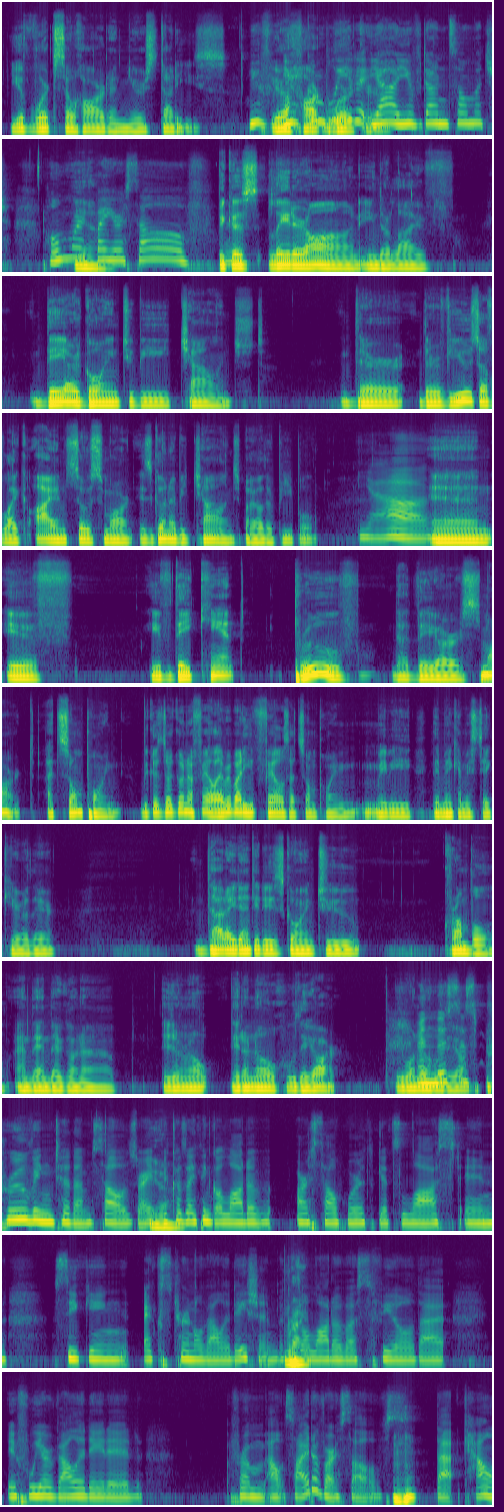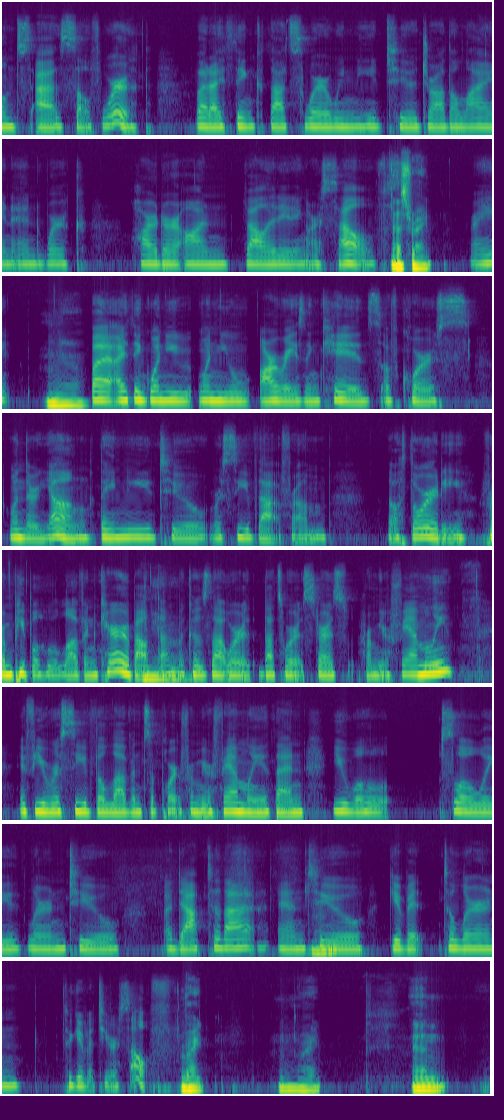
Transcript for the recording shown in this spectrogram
"You've worked so hard on your studies." You've, You're you've hard completed. worker. Yeah, you've done so much homework Yeah. by yourself. because later on in their life they are going to be challenged their their views of like i am so smart is going to be challenged by other people yeah. and if if they can't prove that they are smart at some point because they're going to fail everybody fails at some point maybe they make a mistake here or there that identity is going to crumble and then they're going to they don't know they don't know who they are they won't know and who this they are is proving to themselves, right? Yeah. Because I think a lot of our self worth gets lost in seeking external validation because a lot of us feel that if we are validated from outside of ourselves, Mhm. that counts as self worth. But I think that's where we need to draw the line and work harder on validating ourselves, that's right right? yeah But I think when you when you are raising kids, of course, when they're young, they need to receive that from the authority, from people who love and care about them, because that where that's where it starts from your family. If you receive the love and support from your family, then you will slowly learn to adapt to that and to give it to learn to give it to yourself. Right. Mm, Right. And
